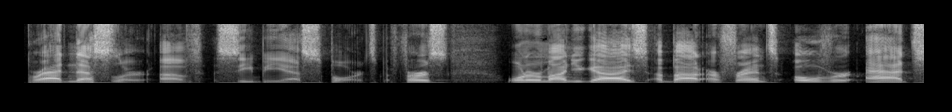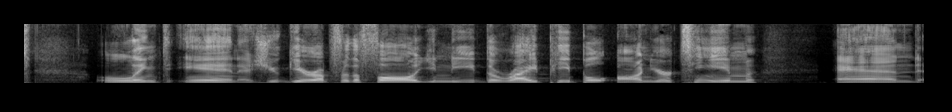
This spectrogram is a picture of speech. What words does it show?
Brad Nessler of CBS Sports. But first, want to remind you guys about our friends over at LinkedIn. As you gear up for the fall, you need the right people on your team, and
